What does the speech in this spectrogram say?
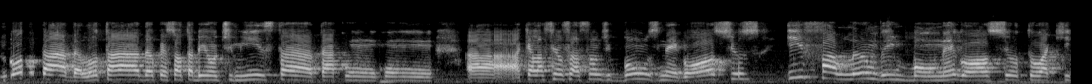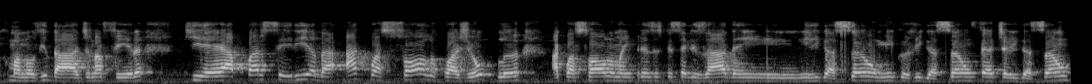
Lotada, lotada, o pessoal tá bem otimista, tá com, com ah, aquela sensação de bons negócios. E falando em bom negócio, eu estou aqui com uma novidade na feira, que é a parceria da Aquasolo com a Geoplan. Aquasolo é uma empresa especializada em irrigação, microirrigação, irrigação,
